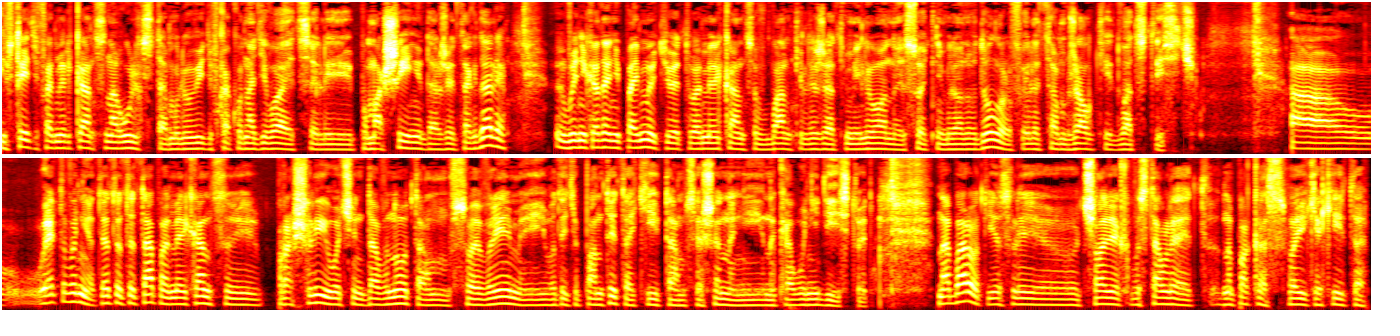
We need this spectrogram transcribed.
И встретив американца на улице там, или увидев, как он одевается, или по машине даже и так далее, вы никогда не поймете, у этого американца в банке лежат миллионы, сотни миллионов долларов, или там жалкие 20 тысяч. А этого нет. Этот этап американцы прошли очень давно, там, в свое время, и вот эти понты такие там совершенно ни на кого не действуют. Наоборот, если человек выставляет на показ свои какие-то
